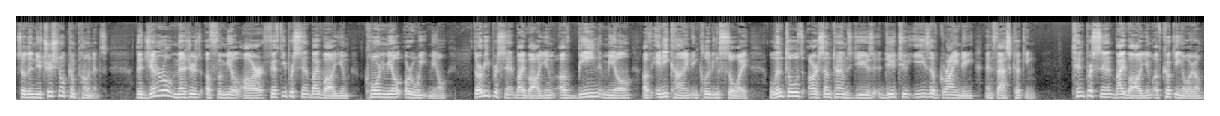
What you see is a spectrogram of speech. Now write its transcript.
So, the nutritional components. The general measures of famil are 50% by volume, cornmeal or wheat meal, 30% by volume of bean meal of any kind, including soy. Lentils are sometimes used due to ease of grinding and fast cooking. 10% by volume of cooking oil,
